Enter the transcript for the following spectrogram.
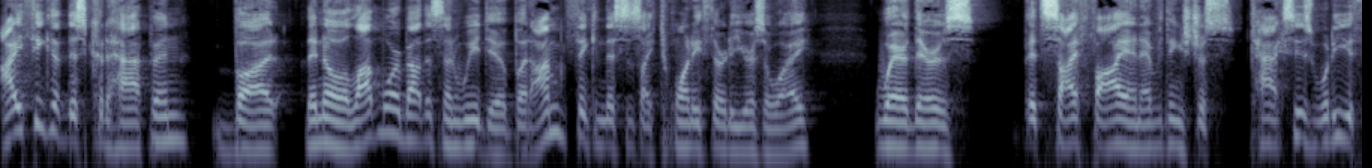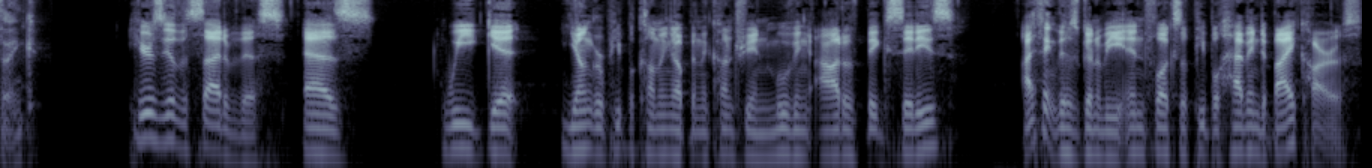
I think that this could happen, but they know a lot more about this than we do. But I'm thinking this is like 20, 30 years away where there's it's sci-fi and everything's just taxis. What do you think? Here's the other side of this. As we get younger people coming up in the country and moving out of big cities, I think there's going to be an influx of people having to buy cars.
